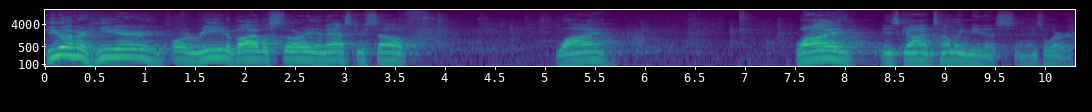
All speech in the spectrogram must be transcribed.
Do you ever hear or read a Bible story and ask yourself, why? Why is God telling me this in His Word?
